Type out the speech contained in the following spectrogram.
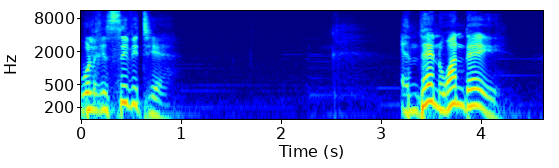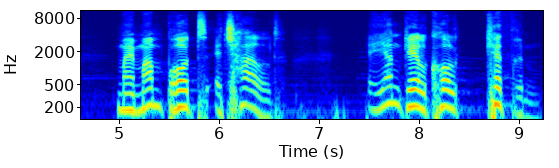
will receive it here. And then one day, my mom brought a child, a young girl called Catherine.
